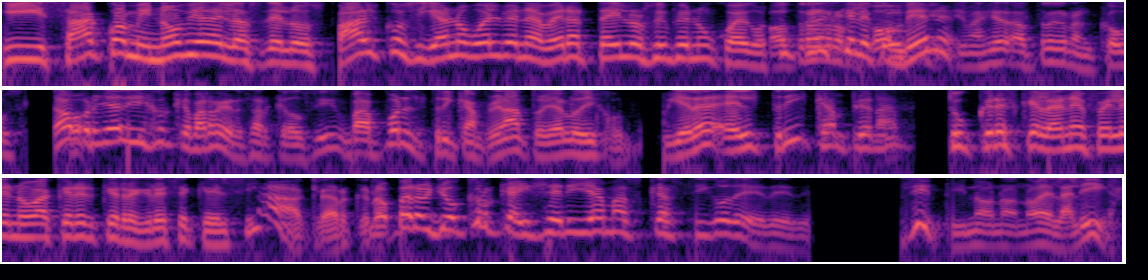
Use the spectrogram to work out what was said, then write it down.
y saco a mi novia de los, de los palcos y ya no vuelven a ver a Taylor Swift en un juego. ¿Tú crees que le conviene? Imagínate, otro Gronkowski. No, pero ya dijo que va a regresar Kelsey. Va por el tricampeonato, ya lo dijo. Y era el tricampeonato. ¿Tú crees que la NFL no va a querer que regrese Kelsey? Ah, claro que no. Pero yo creo que ahí sería más castigo de, de, de City, no, no, no, de la liga.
